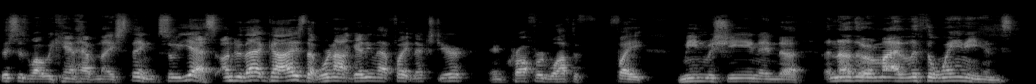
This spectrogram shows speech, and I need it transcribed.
This is why we can't have nice things. So yes, under that guise that we're not getting that fight next year, and Crawford will have to fight Mean Machine and uh, another of my Lithuanians,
